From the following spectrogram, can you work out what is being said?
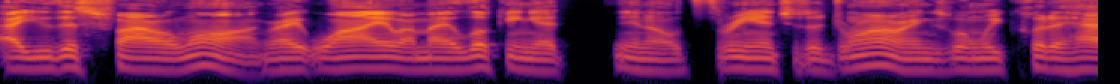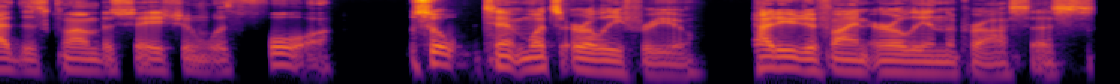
are you this far along, right? Why am I looking at, you know, three inches of drawings when we could have had this conversation with four? So, Tim, what's early for you? How do you define early in the process?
